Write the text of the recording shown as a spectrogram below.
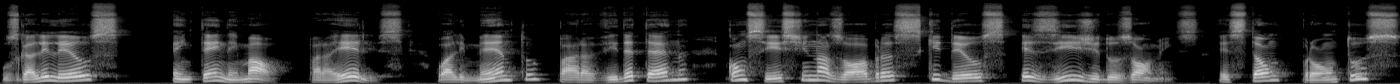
os galileus entendem mal. Para eles, o alimento para a vida eterna consiste nas obras que Deus exige dos homens. Estão prontos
